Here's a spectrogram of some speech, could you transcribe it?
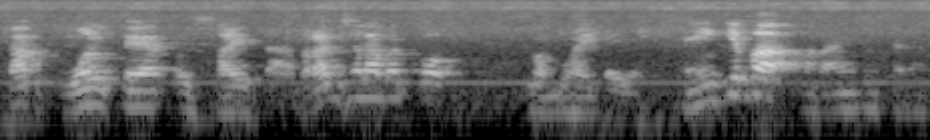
Cap Walter Osaita. Maraming salamat po. Mabuhay kayo. Thank you po. Maraming salamat.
